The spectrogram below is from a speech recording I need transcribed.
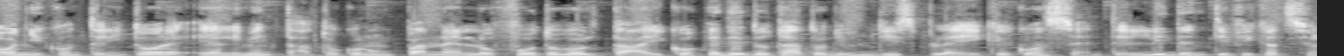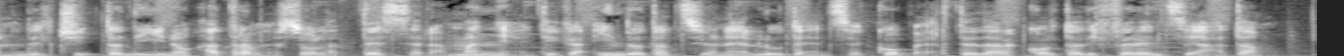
Ogni contenitore è alimentato con un pannello fotovoltaico ed è dotato di un display che consente l'identificazione del cittadino attraverso la tessera magnetica in dotazione alle utenze coperte da raccolta differenziata.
